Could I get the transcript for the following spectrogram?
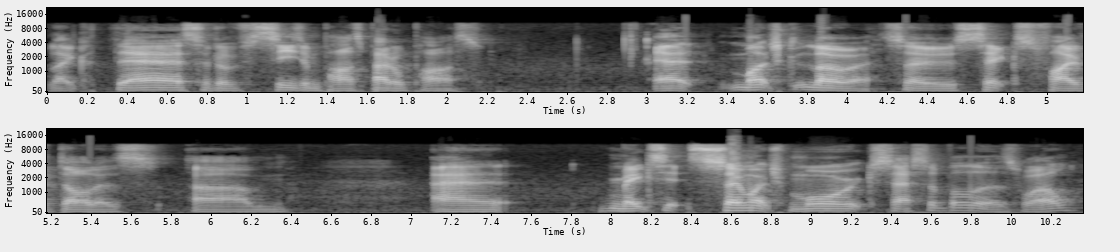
like their sort of season pass, battle pass, at much lower, so six five dollars, um, and makes it so much more accessible as well.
